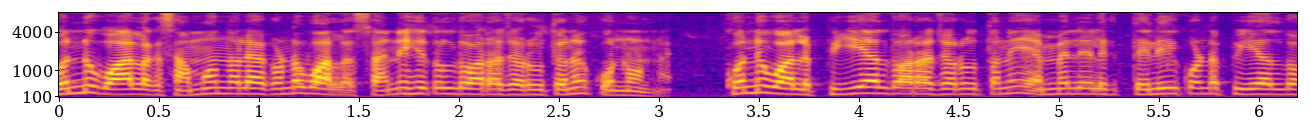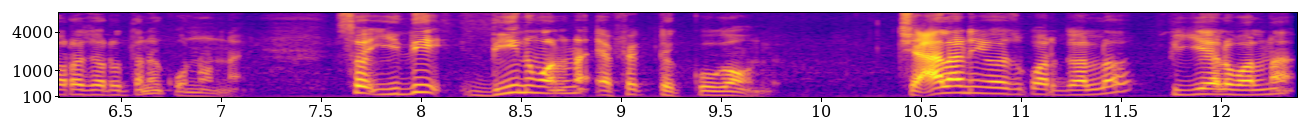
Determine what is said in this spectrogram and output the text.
కొన్ని వాళ్ళకి సంబంధం లేకుండా వాళ్ళ సన్నిహితుల ద్వారా జరుగుతున్నాయి కొన్ని ఉన్నాయి. కొన్ని వాళ్ళ పిఎల్ ద్వారా జరుగుతున్నాయి ఎమ్మెల్యేలకు తెలియకుండా పిఎల్ ద్వారా జరుగుతున్నాయి కొన్ని ఉన్నాయి. సో ఇది దీని వలన ఎఫెక్ట్ ఎక్కువగా ఉంది. చాలా నియోజకవర్గాల్లో పిఏల వలన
